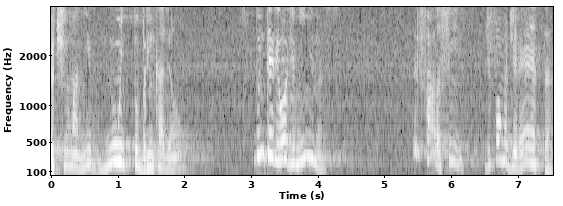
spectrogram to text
Eu tinha um amigo muito brincalhão, do interior de Minas. Ele fala assim, de forma direta,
